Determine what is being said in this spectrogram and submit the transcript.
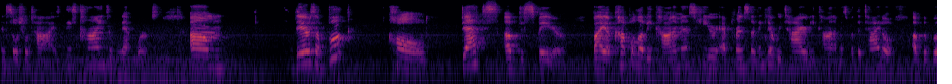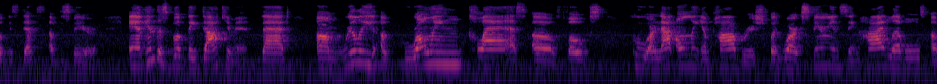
and social ties these kinds of networks. Um, there's a book called deaths of despair by a couple of economists here at Princeton. I think they're retired economists, but the title of the book is Deaths of Despair. And in this book, they document that um, really a growing class of folks who are not only impoverished, but who are experiencing high levels of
